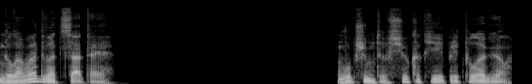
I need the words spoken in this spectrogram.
Глава двадцатая. В общем-то, все, как я и предполагал.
